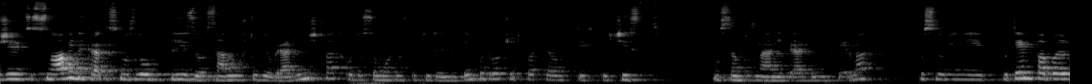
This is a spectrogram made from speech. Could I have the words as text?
že v osnovi nekako smo zelo blizu samemu študiju gradbeništva, tako da so možnosti tudi na tem področju odprte v teh, teh čist vsem poznanih gradbenih firmah po Sloveniji. Potem pa bolj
